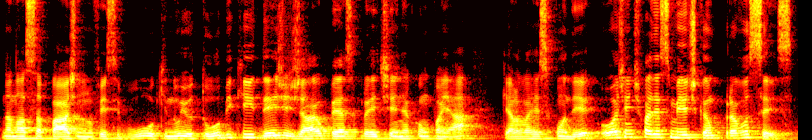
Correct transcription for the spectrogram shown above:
na nossa página no Facebook, no YouTube, que desde já eu peço para a Etienne acompanhar, que ela vai responder, ou a gente faz esse meio de campo para vocês.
